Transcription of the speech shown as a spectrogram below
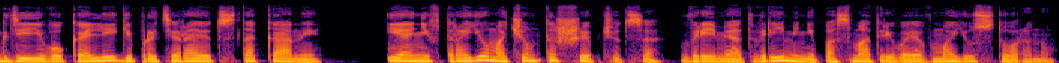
где его коллеги протирают стаканы, и они втроем о чем-то шепчутся, время от времени посматривая в мою сторону.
